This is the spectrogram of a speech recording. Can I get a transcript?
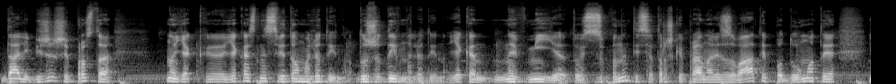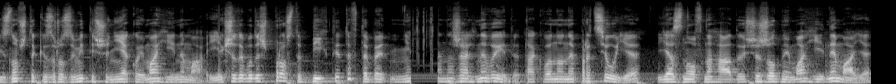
далі біжиш і просто ну, як е, якась несвідома людина, дуже дивна людина, яка не вміє тобто, зупинитися, трошки проаналізувати, подумати і знову ж таки зрозуміти, що ніякої магії немає. І якщо ти будеш просто бігти, то в тебе ні. На жаль, не вийде. Так воно не працює. Я знов нагадую, що жодної магії немає.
